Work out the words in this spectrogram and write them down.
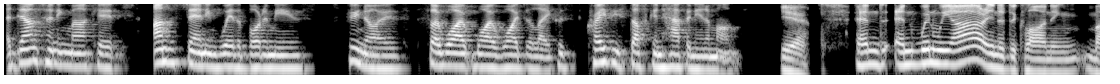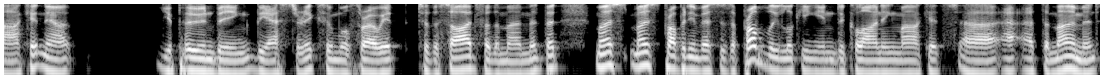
a downturning market, understanding where the bottom is, who knows? So why why why delay? Because crazy stuff can happen in a month. Yeah, and and when we are in a declining market now, Yeppoon being the asterisk, and we'll throw it to the side for the moment. But most most property investors are probably looking in declining markets uh, at, at, the moment.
